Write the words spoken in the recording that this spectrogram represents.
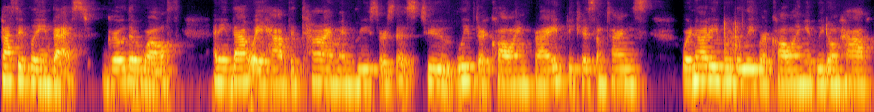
passively invest, grow their wealth, and in that way have the time and resources to live their calling, right? Because sometimes we're not able to leave our calling if we don't have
